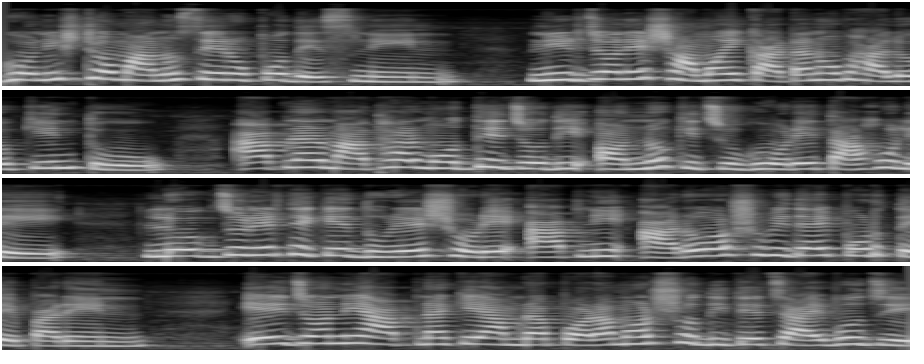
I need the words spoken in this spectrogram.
ঘনিষ্ঠ মানুষের উপদেশ নিন। নির্জনে সময় কাটানো ভালো কিন্তু আপনার মাথার মধ্যে যদি অন্য কিছু ঘোরে তাহলে লোকজনের থেকে দূরে সরে আপনি আরও অসুবিধায় পড়তে পারেন। এই জন্যে আপনাকে আমরা পরামর্শ দিতে চাইব যে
